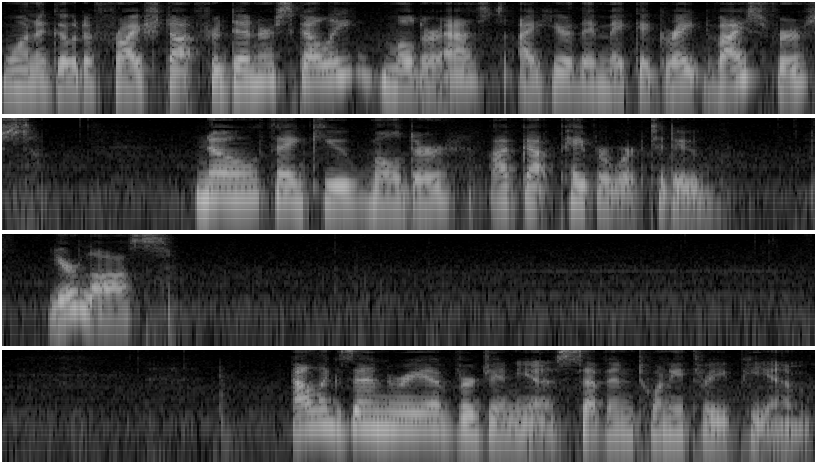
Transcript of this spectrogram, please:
Want to go to Freistadt for dinner, Scully? Mulder asked. I hear they make a great Weisswurst. No, thank you, Mulder. I've got paperwork to do. Your loss. Alexandria, Virginia, 7:23 p.m.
